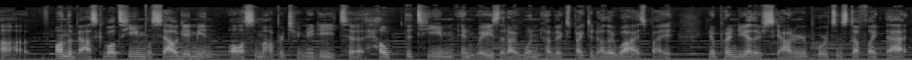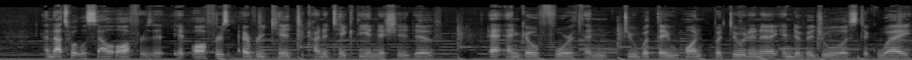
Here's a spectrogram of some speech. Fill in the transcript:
Uh, on the basketball team, LaSalle gave me an awesome opportunity to help the team in ways that I wouldn't have expected otherwise by you know, putting together scouting reports and stuff like that. And that's what LaSalle offers. It, it offers every kid to kind of take the initiative and, and go forth and do what they want, but do it in an individualistic way.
